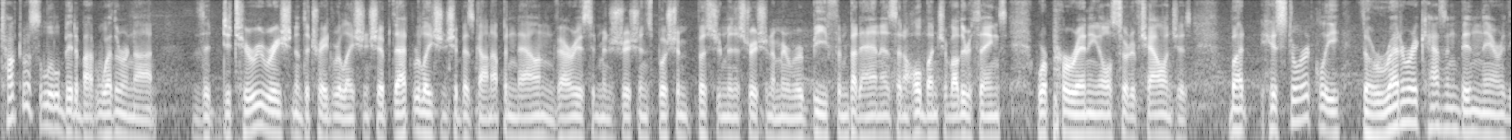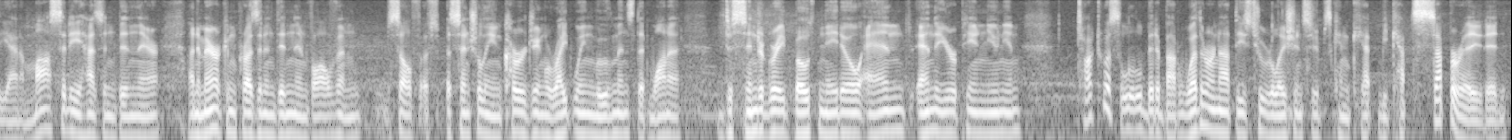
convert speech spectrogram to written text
Talk to us a little bit about whether or not the deterioration of the trade relationship. That relationship has gone up and down in various administrations. Bush, Bush administration, I remember beef and bananas and a whole bunch of other things were perennial sort of challenges. But historically, the rhetoric hasn't been there, the animosity hasn't been there. An American president didn't involve himself essentially encouraging right wing movements that want to disintegrate both NATO and, and the European Union. Talk to us a little bit about whether or not these two relationships can be kept separated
